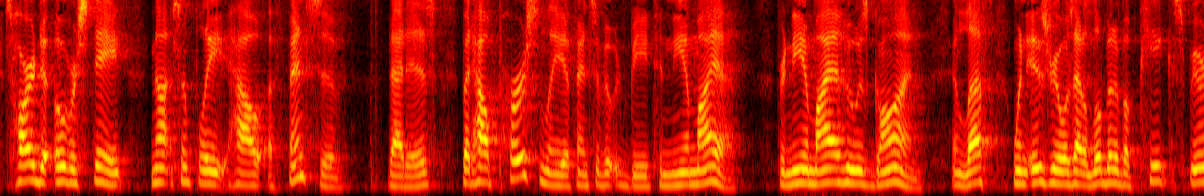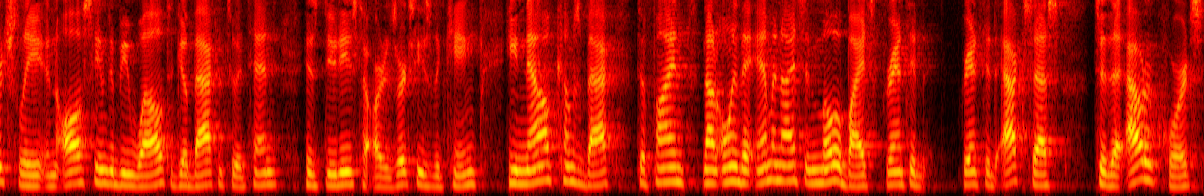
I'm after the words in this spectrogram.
It's hard to overstate not simply how offensive that is, but how personally offensive it would be to Nehemiah. For Nehemiah, who was gone and left when Israel was at a little bit of a peak spiritually and all seemed to be well, to go back and to attend his duties to Artaxerxes the king, he now comes back to find not only the Ammonites and Moabites granted, granted access to the outer courts,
